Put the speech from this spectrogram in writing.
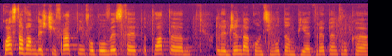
cu asta v-am descifrat dintr-o poveste toată legenda conținută în pietre, pentru că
